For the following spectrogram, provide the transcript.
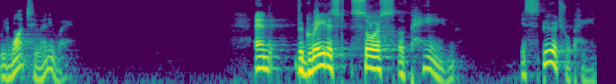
We'd want to anyway. And the greatest source of pain is spiritual pain,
